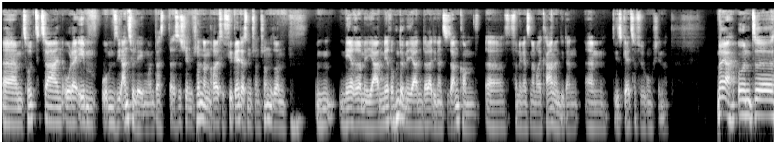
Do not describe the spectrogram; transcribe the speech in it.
ähm, zurückzuzahlen oder eben um sie anzulegen. Und das, das ist eben schon dann relativ viel Geld. Das sind schon schon so ein mehrere Milliarden, mehrere hundert Milliarden Dollar, die dann zusammenkommen äh, von den ganzen Amerikanern, die dann ähm, dieses Geld zur Verfügung stehen. Naja, und äh,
